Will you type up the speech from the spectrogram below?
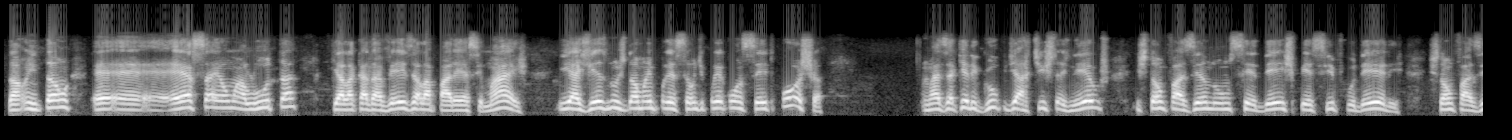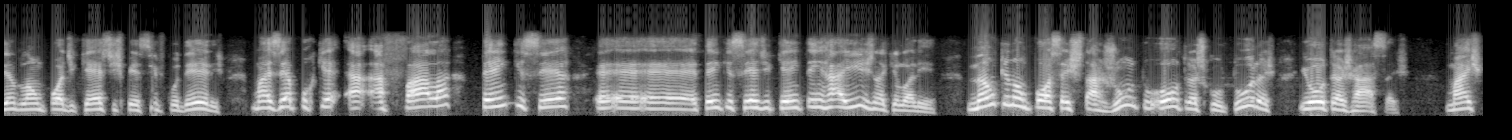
Então, então é, é, essa é uma luta que ela cada vez ela aparece mais e às vezes nos dá uma impressão de preconceito. Poxa, mas aquele grupo de artistas negros estão fazendo um CD específico deles, estão fazendo lá um podcast específico deles, mas é porque a, a fala tem que ser é, é, é, tem que ser de quem tem raiz naquilo ali. Não que não possa estar junto outras culturas e outras raças, mas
